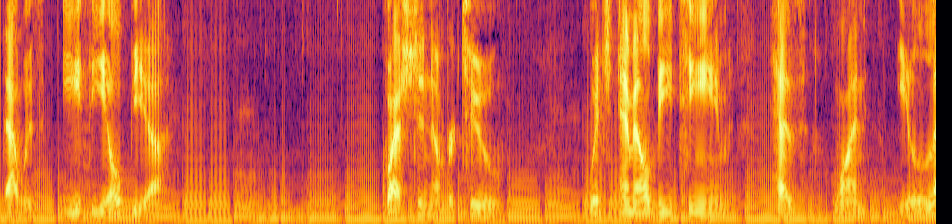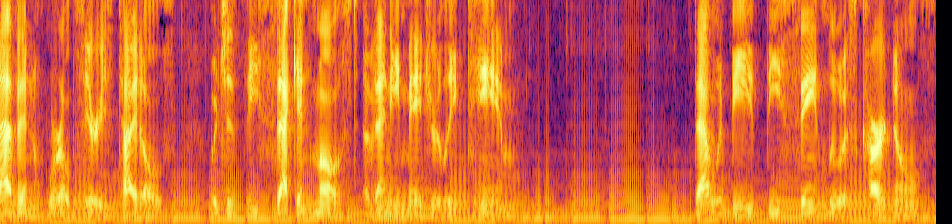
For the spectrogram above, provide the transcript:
That was Ethiopia. Question number two Which MLB team has won 11 World Series titles, which is the second most of any major league team? That would be the St. Louis Cardinals.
